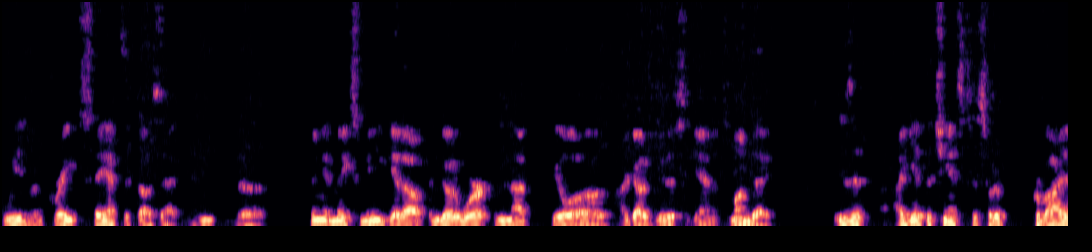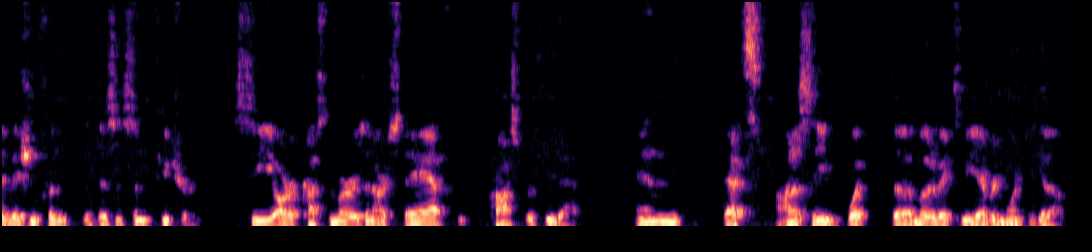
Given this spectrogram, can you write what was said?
We have a great staff that does that, and the thing that makes me get up and go to work and not feel, uh, I got to do this again. It's Monday. Is that I get the chance to sort of provide a vision for the, the business in the future see our customers and our staff prosper through that. And that's honestly what uh, motivates me every morning to get up.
